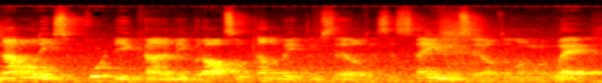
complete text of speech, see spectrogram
not only support the economy, but also elevate themselves and sustain themselves along the way.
